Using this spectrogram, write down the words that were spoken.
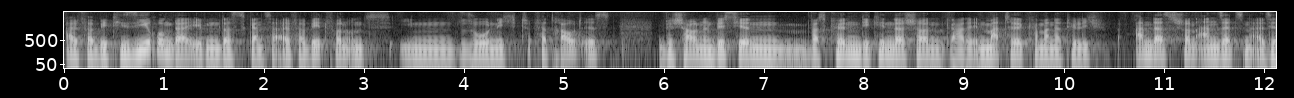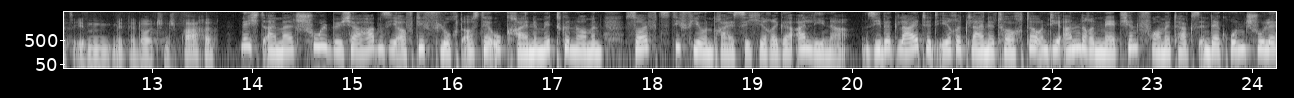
Alphabetisierung, da eben das ganze Alphabet von uns ihnen so nicht vertraut ist. Wir schauen ein bisschen, was können die Kinder schon. Gerade in Mathe kann man natürlich anders schon ansetzen als jetzt eben mit der deutschen Sprache. Nicht einmal Schulbücher haben sie auf die Flucht aus der Ukraine mitgenommen, seufzt die 34-jährige Alina. Sie begleitet ihre kleine Tochter und die anderen Mädchen vormittags in der Grundschule,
